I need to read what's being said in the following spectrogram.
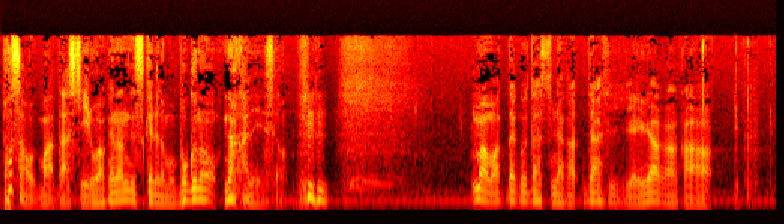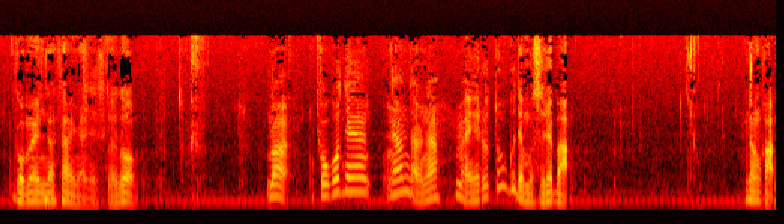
ぽさをまあ出しているわけなんですけれども、僕の中でですよ。まあ全く出してなか、出していなかったか、ごめんなさいなんですけど、まあ、ここで、なんだろうな、まあエロトークでもすれば、なんか、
